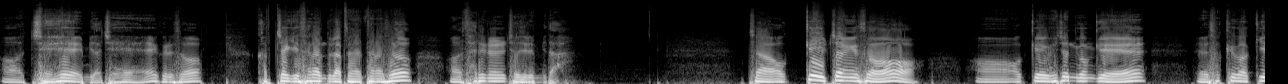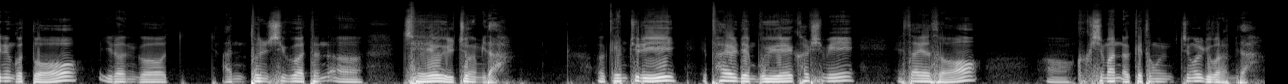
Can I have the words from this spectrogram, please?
어, 재해입니다. 재해. 그래서 갑자기 사람들 앞에 나타나서 어, 살인을 저지릅니다. 자, 어깨 입장에서 어, 어깨 회전 관계에 에, 석회가 끼는 것도 이런 거 안톤 시그 같은 어, 재의 일종입니다. 어깨 힘줄이 파열된 부위에 칼슘이 쌓여서 어, 극심한 어깨 통증을 유발합니다.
